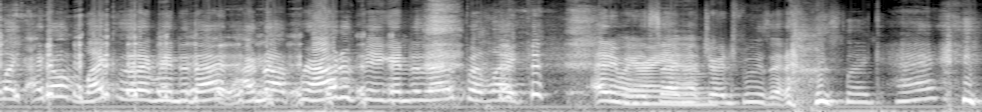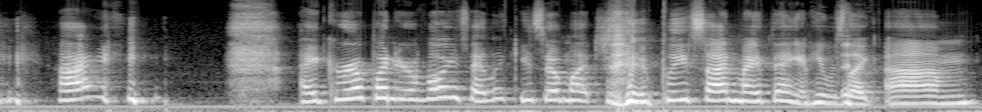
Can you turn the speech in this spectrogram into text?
Like, I don't like that I'm into that. I'm not proud of being into that, but like, anyway, so I met. George Buza, and I was like, "Hey, hi." I grew up on your voice. I like you so much. Please sign my thing. And he was like, um,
